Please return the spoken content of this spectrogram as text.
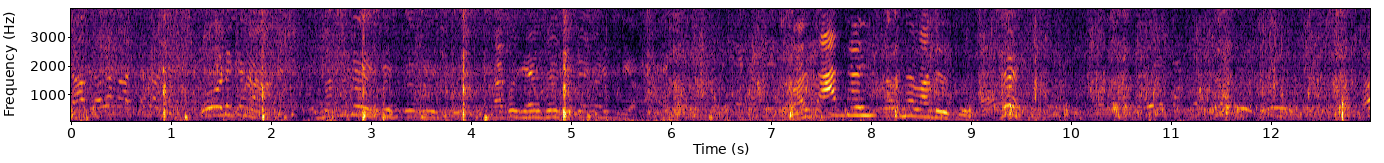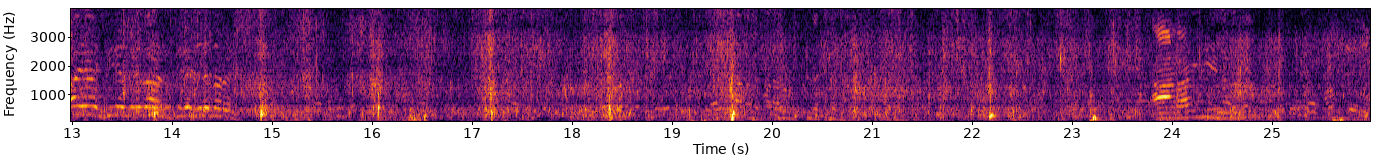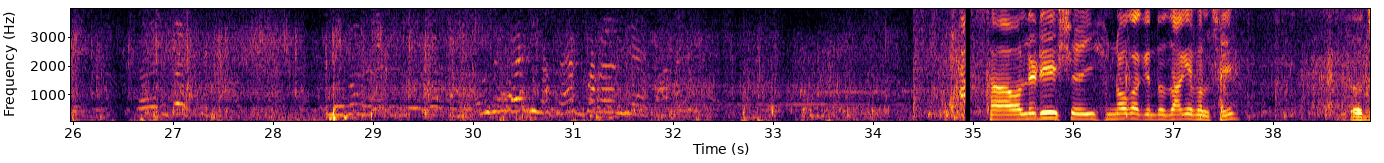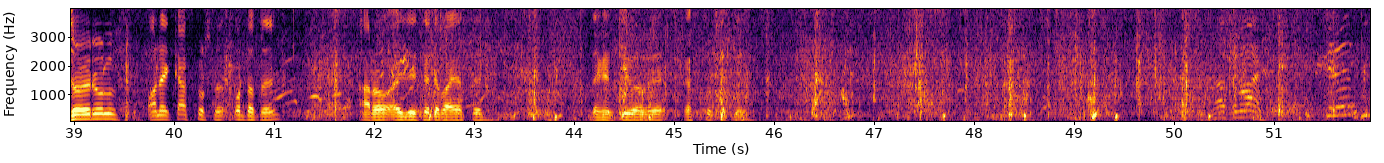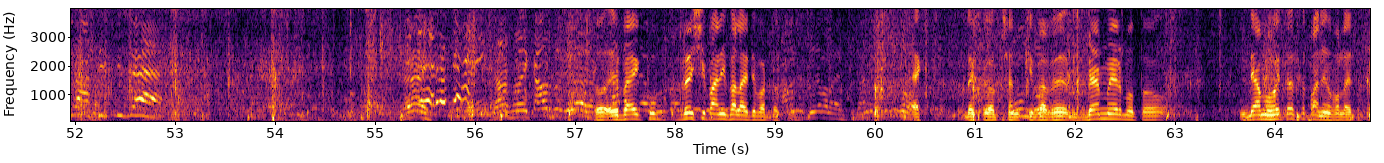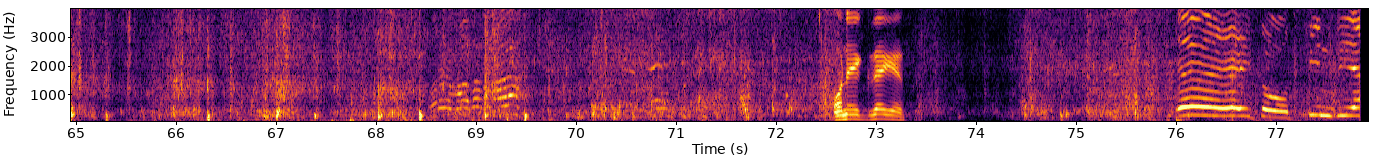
না তো ও ডেকে না মাটিতে শেষ কাগজ শেষ শেষ শেষ দিয়া ভাই আর দেই না লাগে তো আয় আয় ধীরে ধীরে ধরেন ধীরে ধীরে ধরেন আর আমি নিয়ে নেব হ্যাঁ অলরেডি সেই নৌকা কিন্তু জাগে ফেলছি। তো জয়রুল অনেক কাজ করছে করতেছে। আরও এই যে সেটা ভাই আছে, দেখেন কীভাবে কাজ করতেছে। তো এই ভাই খুব বেশি পানি ফেলাইতে পারতেছে। দেখতে পাচ্ছেন কীভাবে ব্যায়ামের মতো ব্যায়াম হইতেছে পানি ফলাইতেছে। অনেক জায়গায় আছে। এই তো তিন দিয়ে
